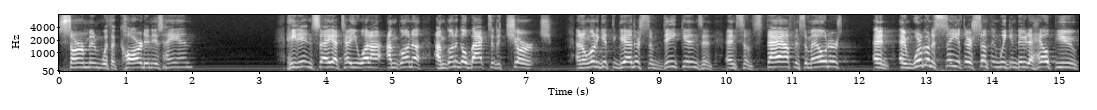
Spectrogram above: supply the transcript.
sermon with a card in his hand. He didn't say, I tell you what, I, am going to I'm to go back to the church and I'm going to get together some deacons and, and some staff and some elders, and, and we're going to see if there's something we can do to help you.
